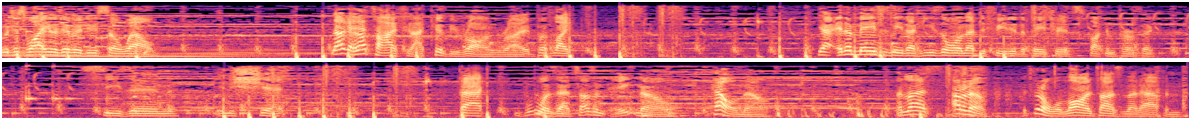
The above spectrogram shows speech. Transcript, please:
Which is why he was able to do so well. Now again, that's how I feel. I could be wrong, right? But like Yeah, it amazes me that he's the one that defeated the Patriots fucking perfect season in shit. Back, what was that? 2008? No. Hell no. Unless, I don't know. It's been a long time since that happened.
